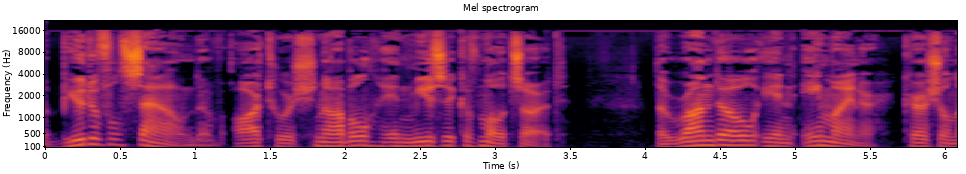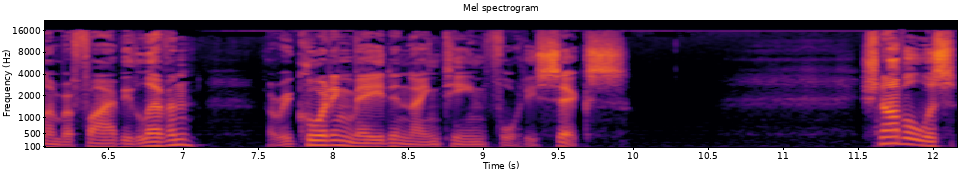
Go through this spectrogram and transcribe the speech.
The beautiful sound of Arthur Schnabel in music of Mozart. The Rondo in A minor, Köchel number 511, a recording made in 1946. Schnabel was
